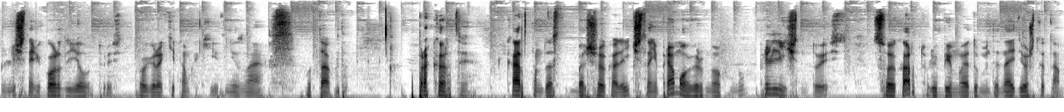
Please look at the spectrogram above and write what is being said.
личные рекорды делают. То есть про игроки там какие-то, не знаю. Вот так вот. Про карты. Карт там даст большое количество. Не прямо овер много, ну прилично. То есть свою карту любимую, я думаю, ты найдешь ты там.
